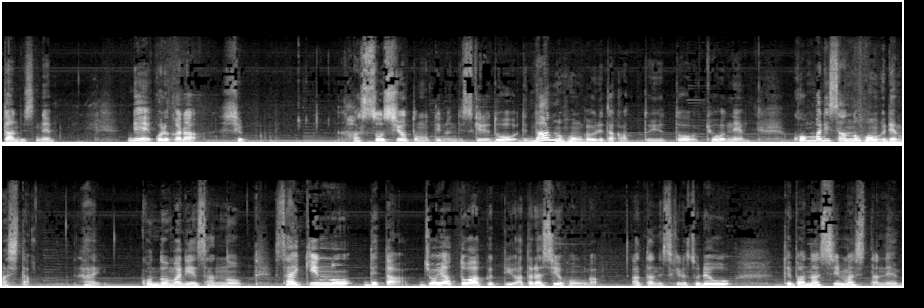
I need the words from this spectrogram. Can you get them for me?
たんですね。でこれから発送しようと思っているんですけれどで何の本が売れたかというと今日ねこんまりさんの本売れました。はい。近藤まりえさんの最近の出た「ジョイ・アットワーク」っていう新しい本があったんですけどそれを手放しましたね。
